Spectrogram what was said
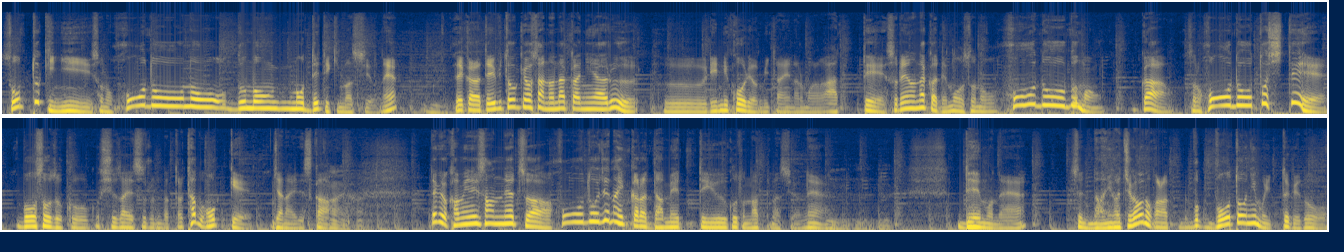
その時に、その報道の部門も出てきますよね。それからテレビ東京さんの中にある倫理考慮みたいなものがあって、それの中でもその報道部門がその報道として暴走族を取材するんだったら多分 OK じゃないですか、はいはい。だけど亀井さんのやつは報道じゃないからダメっていうことになってますよね、うんうんでもね、それ何が違うのかなって僕、冒頭にも言ったけど、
